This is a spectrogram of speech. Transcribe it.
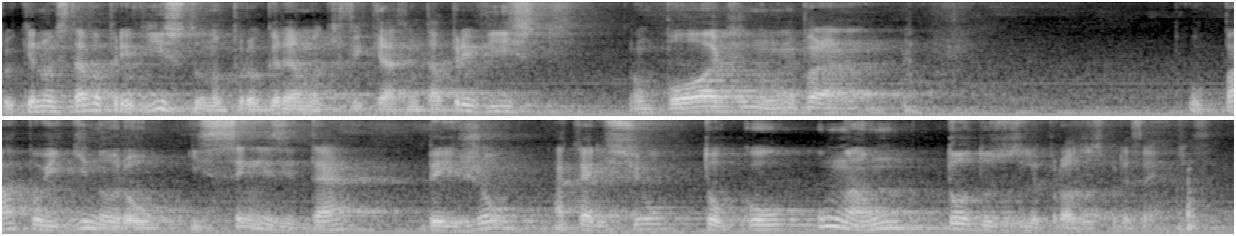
porque não estava previsto no programa que ficasse, não está previsto, não pode, não é para. O Papa o ignorou e, sem hesitar, beijou, acariciou, tocou um a um todos os leprosos presentes.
